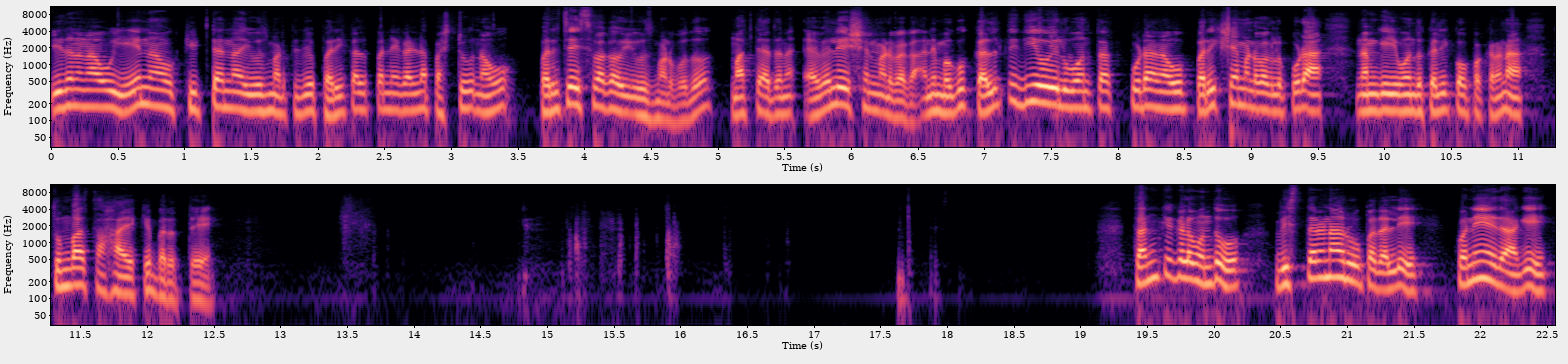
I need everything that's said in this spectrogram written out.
ಇದನ್ನು ನಾವು ಏನು ನಾವು ಕಿಟ್ಟನ್ನು ಯೂಸ್ ಮಾಡ್ತಿದ್ವಿ? ಪರಿಕಲ್ಪನೆಗಳನ್ನ ಫಸ್ಟು ನಾವು ಪರಿಚಯಿಸುವಾಗ ಯೂಸ್ ಮಾಡ್ಬೋದು. ಮತ್ತು ಅದನ್ನು ಎವ್ಯಾಲ್ಯೂಯೇಷನ್ ಮಾಡುವಾಗ, ಅಂದರೆ ಮಗು ಕಲ್ತಿದೆಯೋ ಇಲ್ವೋ ಅಂತ ಕೂಡ ನಾವು ಪರೀಕ್ಷೆ ಮಾಡುವಾಗಲೂ ಕೂಡ ನಮಗೆ ಈ ಒಂದು ಕಲಿಕೋಪಕರಣ ತುಂಬ ಸಹಾಯಕ್ಕೆ ಬರುತ್ತೆ. ಸಂಖ್ಯೆಗಳ ಒಂದು ವಿಸ್ತರಣಾ ರೂಪದಲ್ಲಿ ಕೊನೆಯದಾಗಿ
